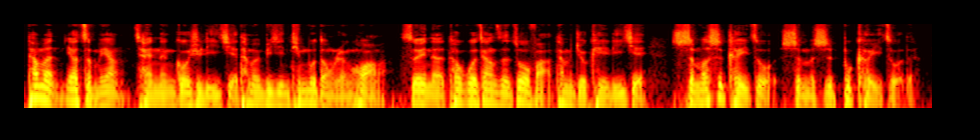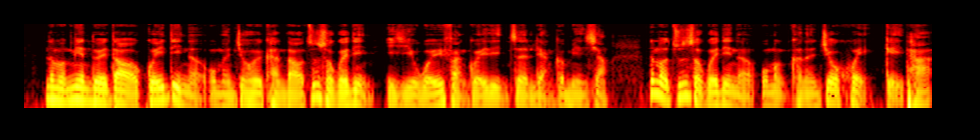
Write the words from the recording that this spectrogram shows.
他们要怎么样才能够去理解？他们毕竟听不懂人话嘛，所以呢，透过这样子的做法，他们就可以理解什么是可以做，什么是不可以做的。那么面对到规定呢，我们就会看到遵守规定以及违反规定这两个面向。那么遵守规定呢，我们可能就会给他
